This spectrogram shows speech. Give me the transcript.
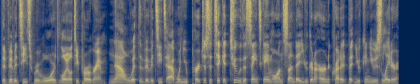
the Vivid Seats Reward Loyalty Program. Now, with the Vivid Seats app, when you purchase a ticket to the Saints game on Sunday, you're going to earn credit that you can use later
